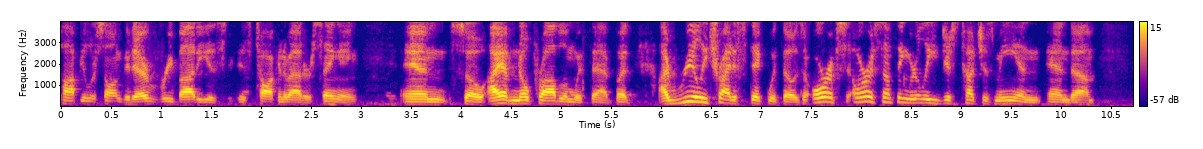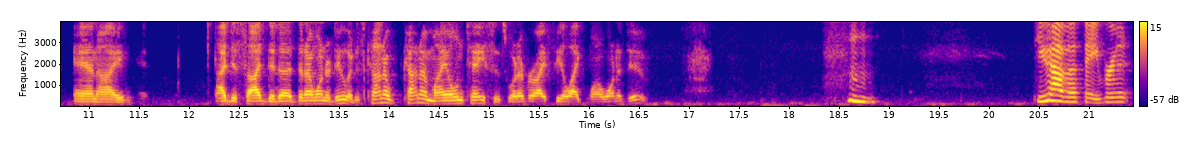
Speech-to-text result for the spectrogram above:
popular song that everybody is is talking about or singing. And so I have no problem with that, but I really try to stick with those. Or if or if something really just touches me and and um, and I I decide that uh, that I want to do it. It's kind of kind of my own taste. It's whatever I feel like I want to do. do you have a favorite?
